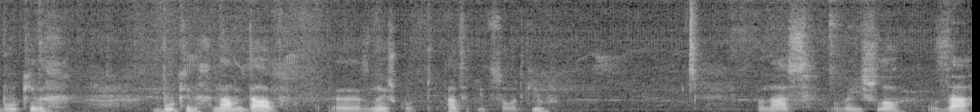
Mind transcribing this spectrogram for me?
Booking. Booking нам дав е, знижку 15%. У нас вийшло за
